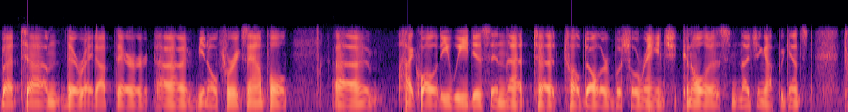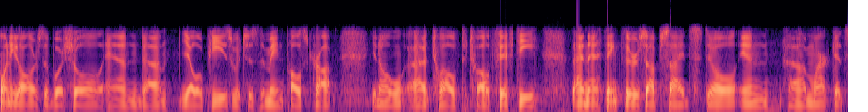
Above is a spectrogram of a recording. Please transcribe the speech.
but um, they're right up there. Uh, you know, for example. Uh, High quality wheat is in that uh, twelve dollar bushel range. Canola is nudging up against twenty dollars a bushel, and um, yellow peas, which is the main pulse crop, you know, uh, twelve to twelve fifty. And I think there's upside still in uh, markets.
